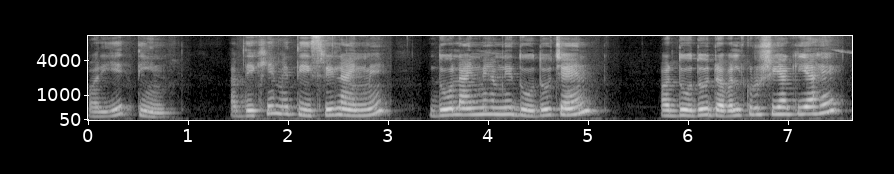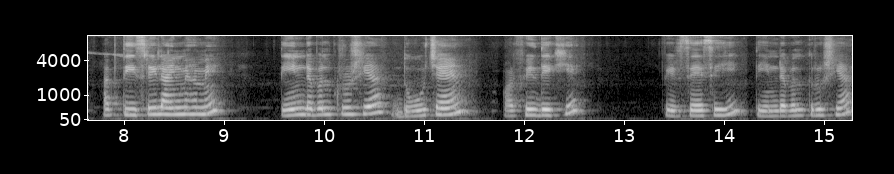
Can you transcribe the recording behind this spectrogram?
और ये तीन। अब देखिए हमें तीसरी लाइन में, दो लाइन में हमने दो दो चैन और दो दो डबल क्रोशिया किया है। अब तीसरी लाइन में हमें तीन डबल क्रोशिया, दो चैन और फिर देखिए, फिर से ऐसे ही तीन डबल क्रोशिया।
